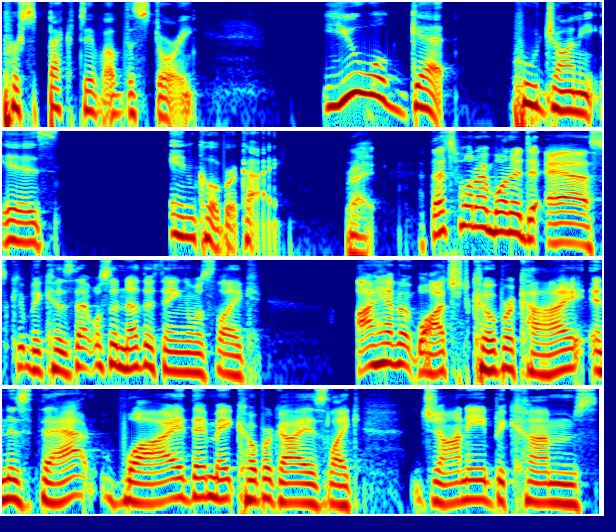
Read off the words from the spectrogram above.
perspective of the story. You will get who Johnny is in Cobra Kai. Right. That's what I wanted to ask because that was another thing. It was like, I haven't watched Cobra Kai, and is that why they make Cobra Kai? Is like Johnny becomes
